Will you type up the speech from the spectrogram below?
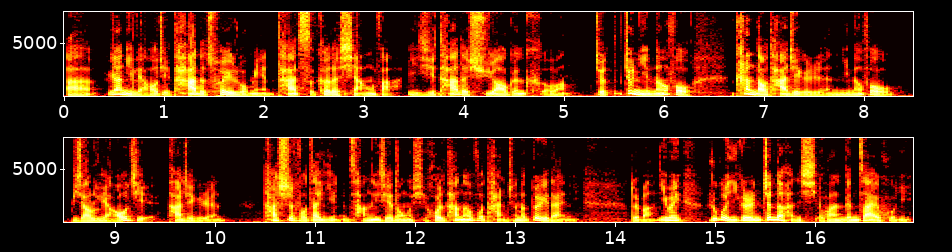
啊让你了解他的脆弱面，他此刻的想法以及他的需要跟渴望。就就你能否看到他这个人？你能否比较了解他这个人？他是否在隐藏一些东西，或者他能否坦诚的对待你？对吧？因为如果一个人真的很喜欢跟在乎你，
